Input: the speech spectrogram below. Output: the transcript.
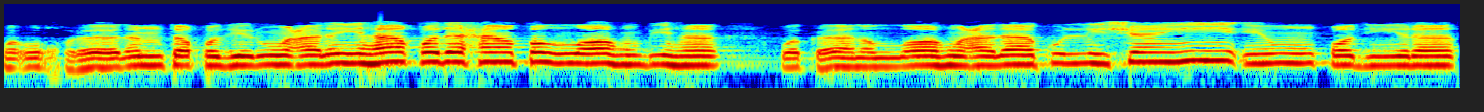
وأخرى لم تقدروا عليها قد حاط الله بها وكان الله على كل شيء قديرا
